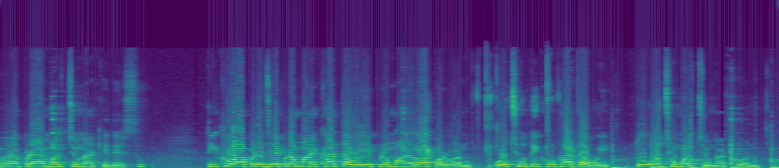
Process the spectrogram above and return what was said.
હવે આપણે આ મરચું નાખી દઈશું તીખું આપણે જે પ્રમાણે ખાતા હોય એ પ્રમાણે વાપરવાનું. ઓછું તીખું ખાતા હોય તો ઓછું મરચું નાખવાનું.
